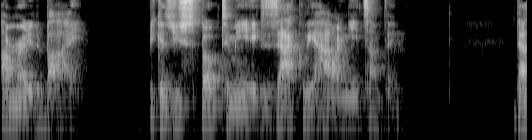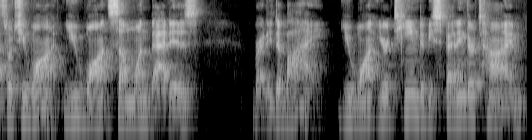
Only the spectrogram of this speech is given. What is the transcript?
I'm ready to buy? Because you spoke to me exactly how I need something. That's what you want. You want someone that is ready to buy. You want your team to be spending their time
